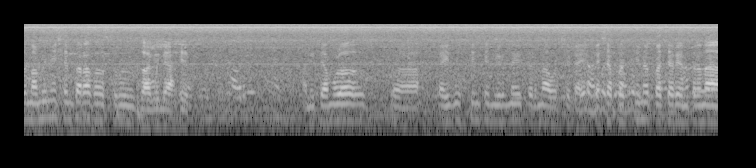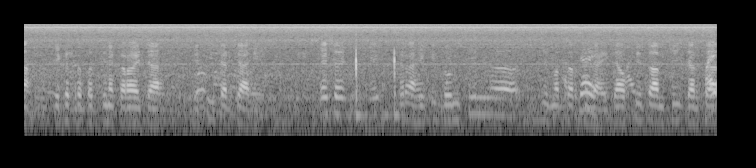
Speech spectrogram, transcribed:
तसं नॉमिनेशन तर आता सुरू झालेले आहेत. आणि त्यामुळं काही गोष्टींचे निर्णय करणं आवश्यक आहे. कशा पद्धतीनं प्रचार यंत्रणा एकत्र पद्धतीनं करायच्या याची चर्चा आहे. त्याशिवाय एक खरं आहे की दोन तीन जे मतदारसंघ आहे त्या बाबतीत आमची चर्चा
